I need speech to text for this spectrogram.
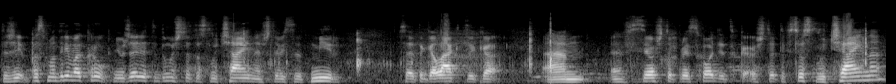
Ты же посмотри вокруг. Неужели ты думаешь, что это случайно, что весь этот мир, вся эта галактика, эм, все, что происходит, что это все случайно?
